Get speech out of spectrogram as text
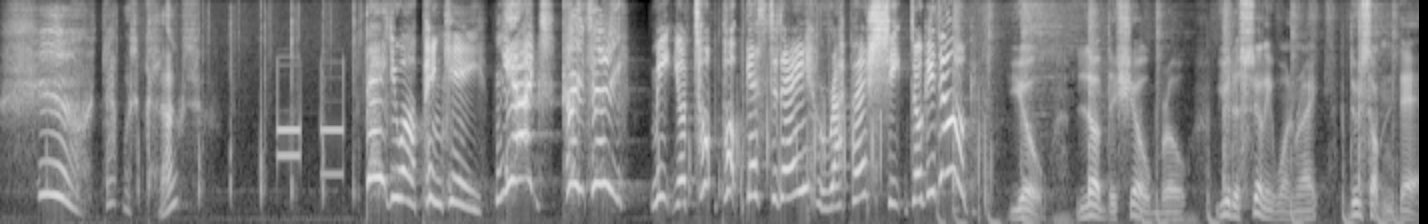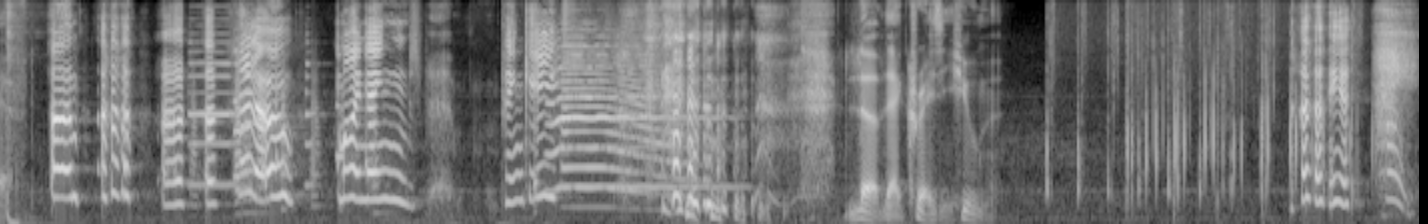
Phew, that was close. There you are, Pinky. Yikes, Katie! Meet your top pop guest today, rapper Sheepdoggy Dog. Yo, love the show, bro. You're the silly one, right? Do something daft. Um, uh, uh, uh, hello. My name's uh, Pinky. Love that crazy humor. hey,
